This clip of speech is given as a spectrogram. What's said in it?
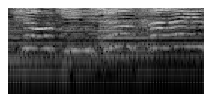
跳进人海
